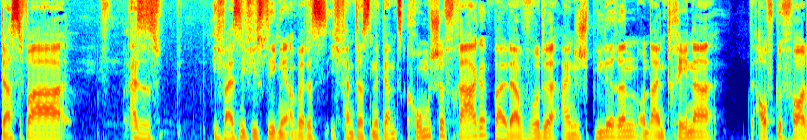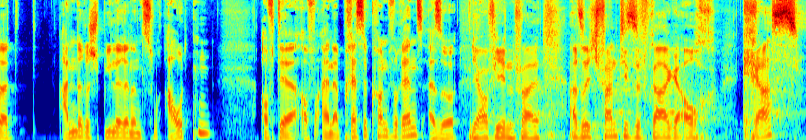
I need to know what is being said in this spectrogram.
das war, also ich weiß nicht, wie es dir ging, aber das, ich fand das eine ganz komische Frage, weil da wurde eine Spielerin und ein Trainer aufgefordert, andere Spielerinnen zu outen auf der auf einer Pressekonferenz? Also ja, auf jeden Fall. Also ich fand diese Frage auch krass,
